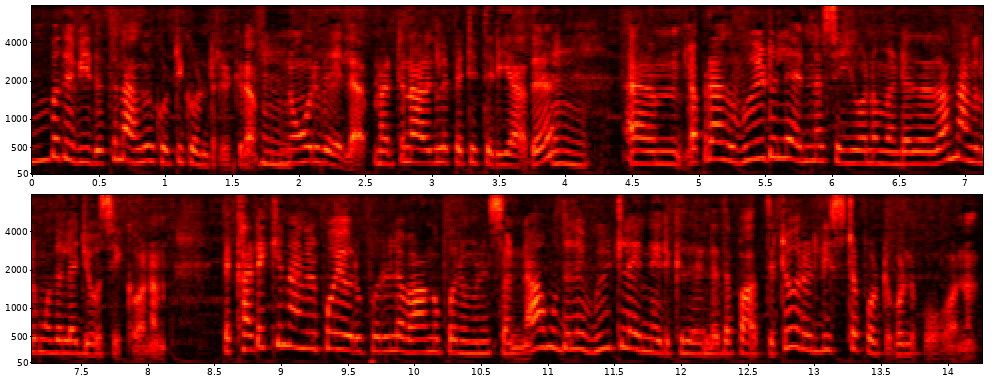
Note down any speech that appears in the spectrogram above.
ஐம்பது வீதத்தை நாங்க கொட்டி கொண்டிருக்கிறோம். நோர்வேல. மற்ற நாடுகளை பற்றி தெரியாது. அப்புறம் நாங்க வீடுல என்ன செய்யணும்ன்றதை தான் நாங்கள் முதல்ல யோசிக்கணும். இந்த கடைக்கு நாங்கள் போய் ஒரு பொருளை வாங்க போறோம்னு சொன்னா முதல்ல வீட்டுல என்ன இருக்குதுன்றதை பார்த்துட்டு ஒரு லிஸ்ட்டை போட்டு கொண்டு போகணும்.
